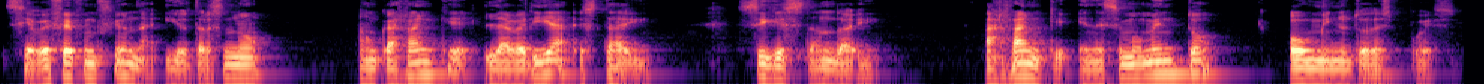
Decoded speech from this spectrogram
Si a veces funciona y otras no, aunque arranque, la avería está ahí, sigue estando ahí. Arranque en ese momento o un minuto después.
